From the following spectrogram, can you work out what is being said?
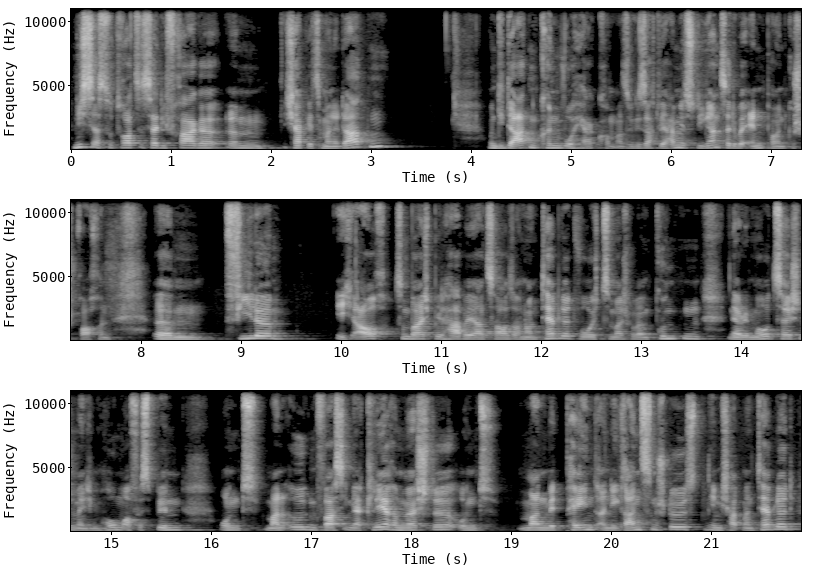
Nichtsdestotrotz ist ja die Frage, ähm, ich habe jetzt meine Daten und die Daten können woher kommen. Also wie gesagt, wir haben jetzt die ganze Zeit über Endpoint gesprochen. Ähm, viele ich auch zum Beispiel habe ja zu Hause auch noch ein Tablet, wo ich zum Beispiel beim Kunden in der Remote Session, wenn ich im Homeoffice bin und man irgendwas ihm erklären möchte und man mit Paint an die Grenzen stößt, nehme ich halt mein Tablet,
